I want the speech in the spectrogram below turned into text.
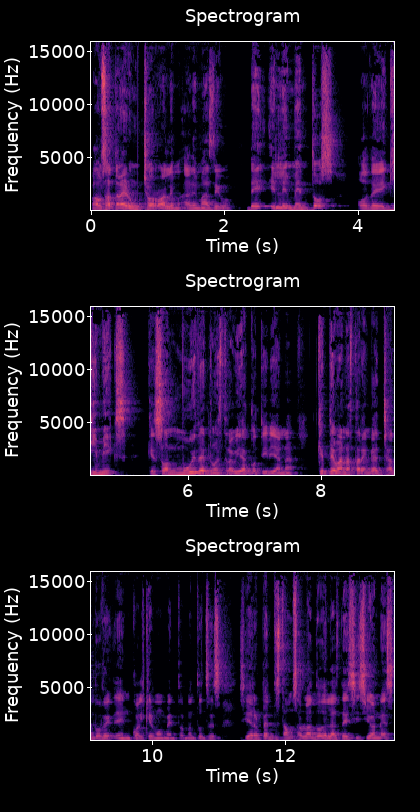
Vamos a traer un chorro, además, digo, de elementos o de gimmicks que son muy de nuestra vida cotidiana que te van a estar enganchando en cualquier momento, ¿no? Entonces, si de repente estamos hablando de las decisiones,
